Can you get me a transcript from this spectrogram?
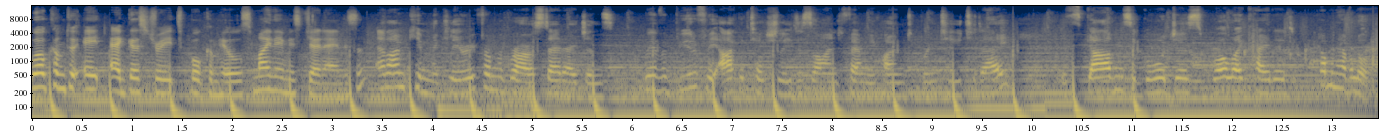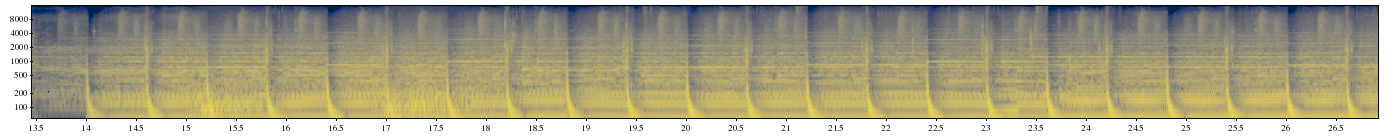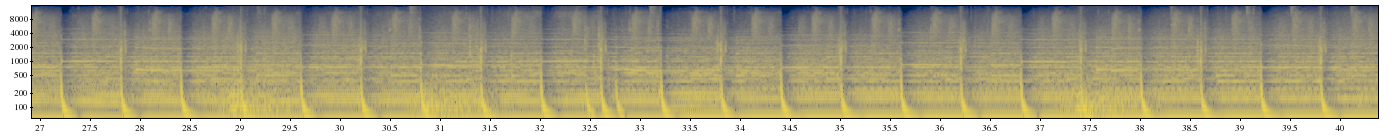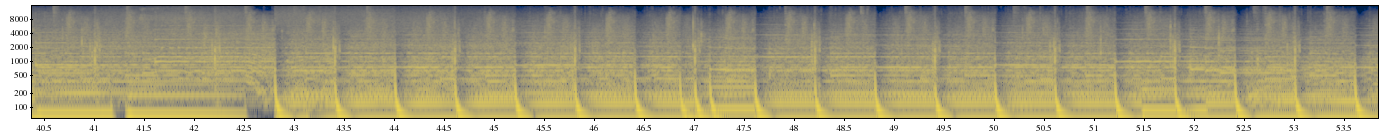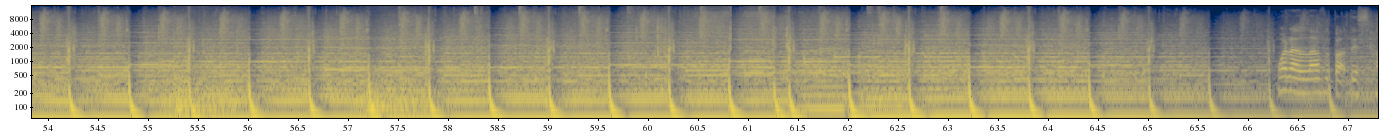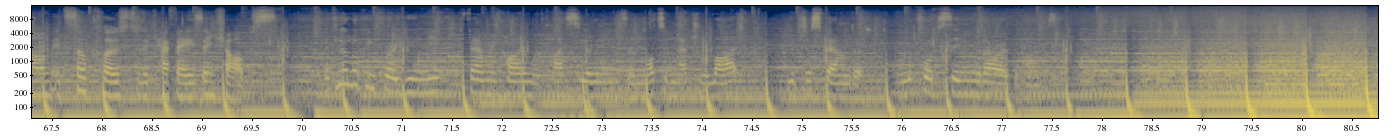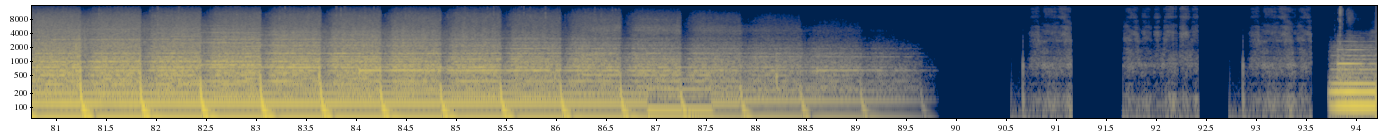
Welcome to 8 Edgar Street, Baulkham Hills. My name is Jen Anderson. And I'm Kim McChlery from McGrath Estate Agents. We have a beautifully architecturally designed family home to bring to you today. Its gardens are gorgeous, well located. Come and have a look. What I love about this home, it's so close to the cafes and shops. If you're looking for a unique family home with high ceilings and lots of natural light, you've just found it. I look forward to seeing you at our open homes. thank mm -hmm. you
